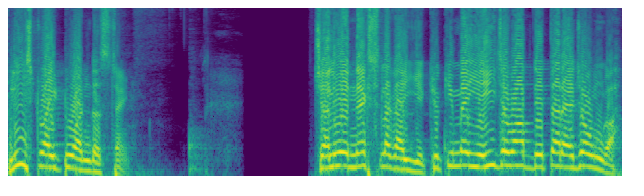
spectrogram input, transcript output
प्लीज़ ट्राई टू अंडरस्टैंड चलिए नेक्स्ट लगाइए, क्योंकि मैं यही जवाब देता रह जाऊँगा।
